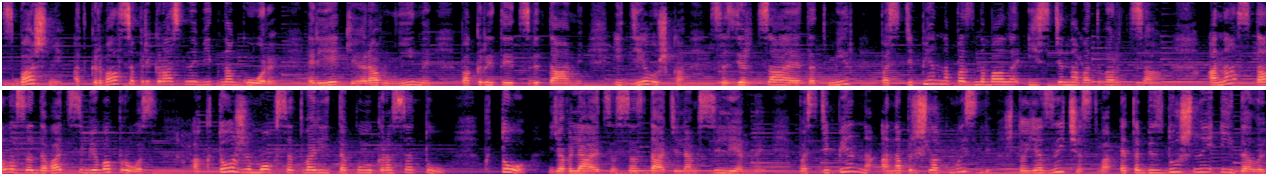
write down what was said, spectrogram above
С башни открывался прекрасный вид на горы, реки, равнины, покрытые цветами, и девушка, созерцая этот мир, постепенно познавала истинного Творца. Она стала задавать себе вопрос, а кто же мог сотворить такую красоту? Кто является создателем Вселенной? Постепенно она пришла к мысли, что язычество – это бездушные идолы,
